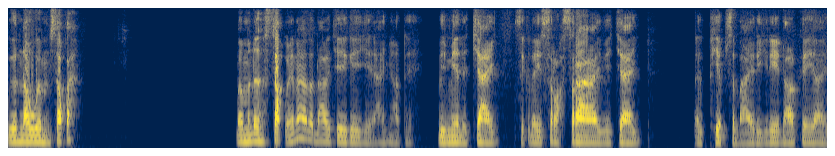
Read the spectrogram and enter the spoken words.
វានៅវាមិនសុខណាបើមនុស្សសុខឯណាទៅដើរជេរគេជេរអញអត់ទេវាមានតែចែកសេចក្តីស្រស់ស្រាយវាចែកនៅភាពសบายរីករាយដល់គេហើយ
